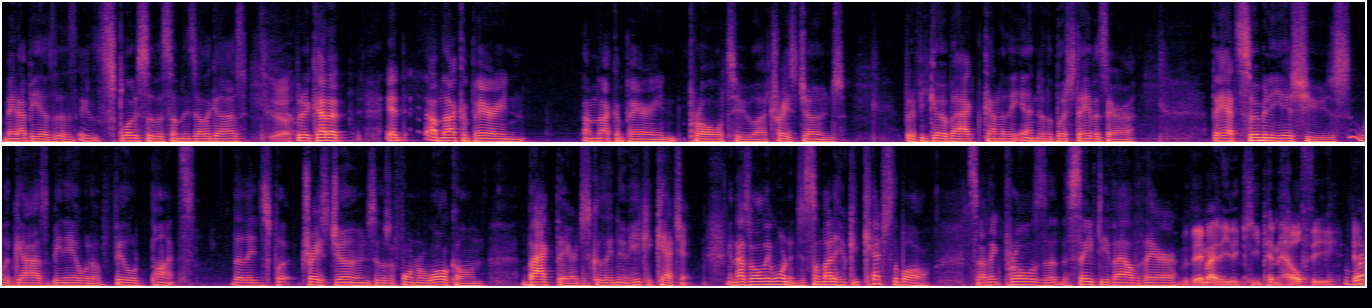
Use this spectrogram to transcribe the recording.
May not be as, as explosive as some of these other guys, Yeah. but it kind of. And I'm not comparing. I'm not comparing Proehl to uh, Trace Jones, but if you go back kind of the end of the Butch Davis era, they had so many issues with guys being able to field punts that they just put Trace Jones, who was a former walk on, back there just because they knew he could catch it. And that's all they wanted, just somebody who could catch the ball. So I think Proehl's the, the safety valve there. They might need to keep him healthy and Right,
